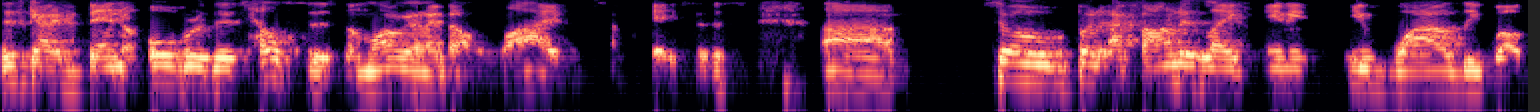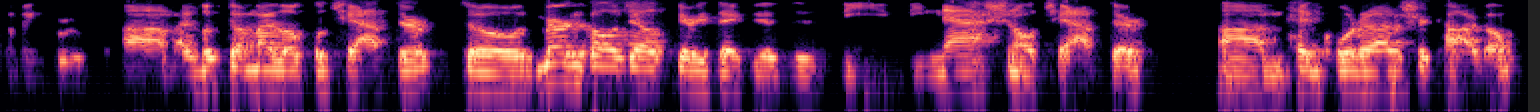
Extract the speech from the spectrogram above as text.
this guy's been over this health system longer than I've been alive in some cases. Um, so, but I found it like in a, a wildly welcoming group. Um, I looked up my local chapter. So, American College of Healthcare Executives is the, the national chapter, um, headquartered out of Chicago.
